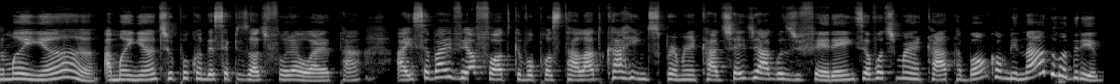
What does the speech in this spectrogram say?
Amanhã, amanhã, tipo, quando esse episódio for ao ar, tá? Aí você vai ver a foto que eu vou postar lá do carrinho do supermercado cheio de águas diferentes. Eu vou te marcar, tá bom? Combinado, Rodrigo?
